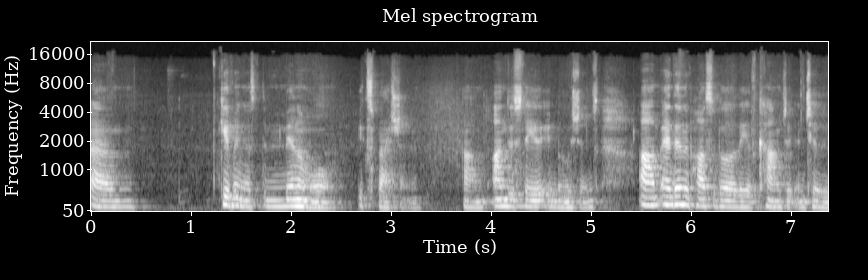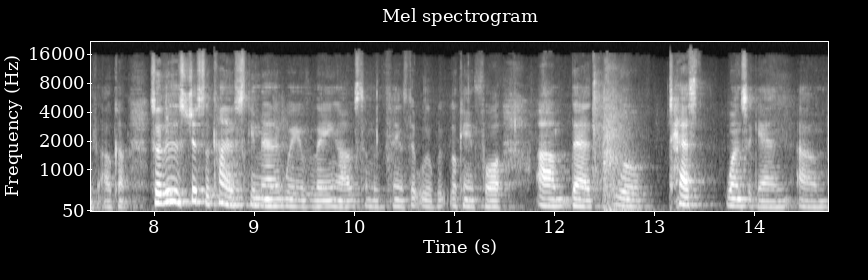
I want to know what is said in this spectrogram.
um, giving us the minimal expression, um, understated emotions, um, and then the possibility of counterintuitive outcome. So this is just a kind of schematic way of laying out some of the things that we're looking for um, that will test once again um,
